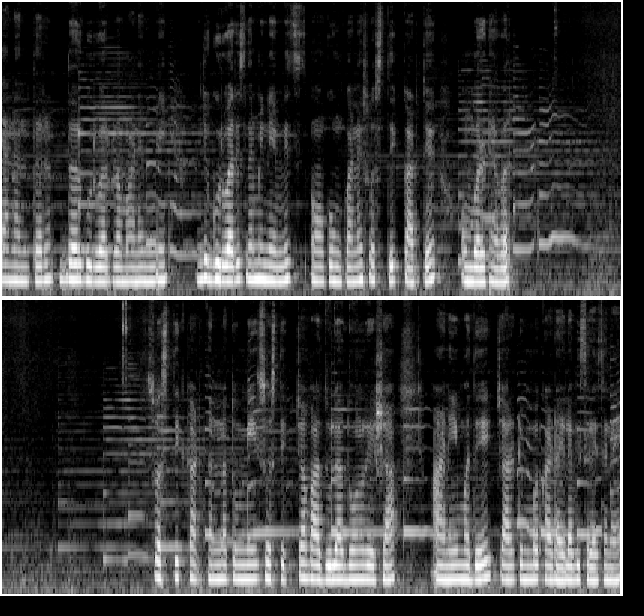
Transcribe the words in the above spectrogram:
त्यानंतर दर गुरुवारप्रमाणे मी म्हणजे गुरुवारीच नाही मी नेहमीच कुंकवाने स्वस्तिक काढते उंबरठ्यावर. स्वस्तिक काढताना तुम्ही स्वस्तिकच्या बाजूला दोन रेषा आणि मध्ये चार टिंब काढायला विसरायचं नाही.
